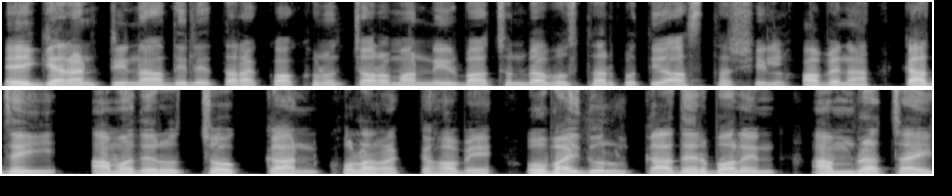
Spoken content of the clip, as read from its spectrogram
এই গ্যারান্টি না দিলে তারা কখনো চলমান নির্বাচন ব্যবস্থার প্রতি আস্থাশীল হবে না। কাজেই আমাদেরও চোখ কান খোলা রাখতে হবে। ওবায়দুল কাদের বলেন, আমরা চাই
